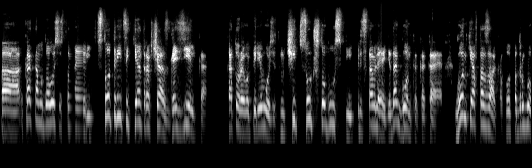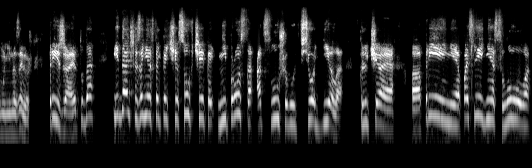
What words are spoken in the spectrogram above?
А, как нам удалось установить? 130 км в час «Газелька», которая его перевозит, мчит в суд, чтобы успеть. Представляете, да, гонка какая? Гонки автозаков, вот по-другому не назовешь. Приезжают туда, и дальше за несколько часов человека не просто отслушивают все дело, включая а, прение, последнее слово,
